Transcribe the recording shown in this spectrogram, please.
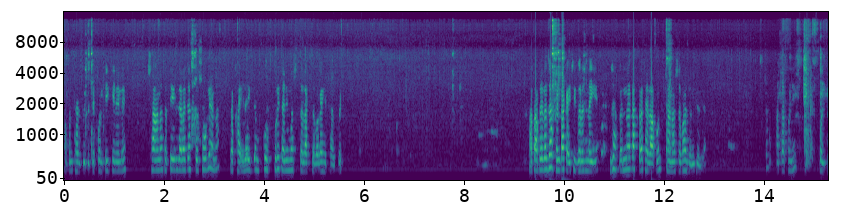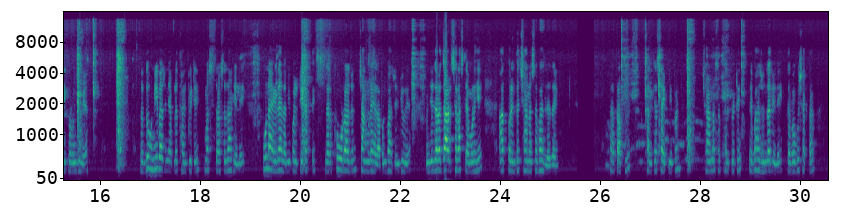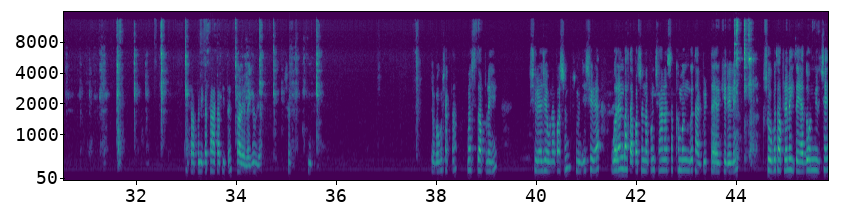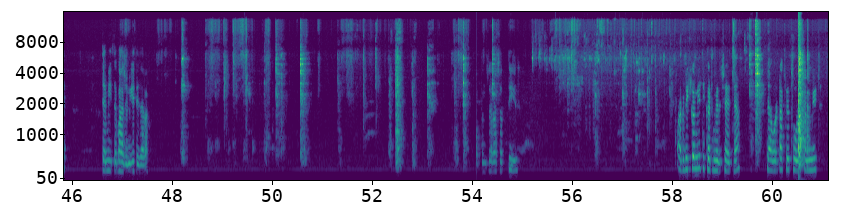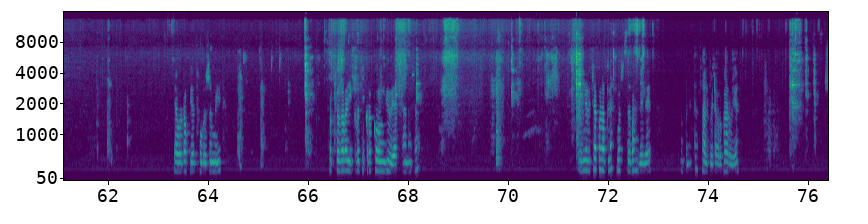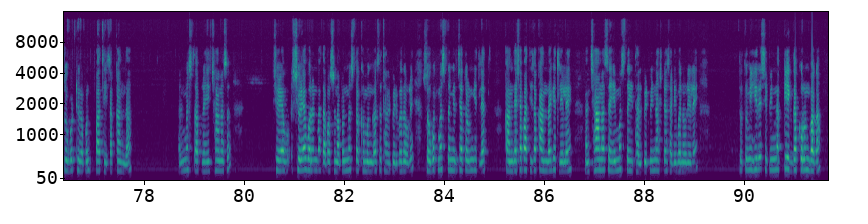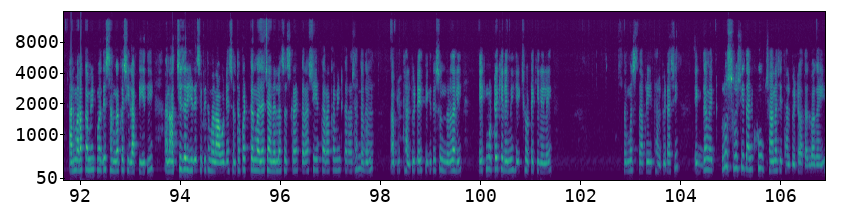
आपण थालपीठाचे पलटी केलेले छान असं तेल जरा जास्त सोडले ना तर खायला एकदम कुरकुरीत आणि मस्त लागतं बघा हे थालपीठ. आता आपल्याला झाकण टाकायची गरज नाहीये. झाकण न टाकता त्याला आपण छान असं भाजून घेऊया. आता आपण हे पलटी करून घेऊया. तर दोन्ही बाजूने आपलं थालपीठ आहे. मस्त असं झालेलं आहे. पुन्हा एकदा ह्याला मी पलटी टाकते. जरा थोडं अजून चांगलं ह्याला आपण भाजून घेऊया. म्हणजे जरा जाडसर असल्यामुळे हे आतपर्यंत छान असं भाजलं जाईल. तर आता आपलं खालच्या साईडने पण छान असं थालपीठ आहे. ते भाजून झालेलं आहे. तर बघू शकता. आता आपण एका ताटात इथं काढायला घेऊया. तर बघू शकता. मस्त आपलं हे शिळ्या जेवणापासून म्हणजे शिळ्या वरण भातापासून आपण छान असं खमंग थालपीठ तयार केलेले सोबत आपल्याला इथं या दोन मिरच्या आहेत. त्या मी इथं भाजून घेते जरा. आपण जरा असं तेल. अगदी कमी तिखट मिरच्या आहेत ह्या. त्यावर टाकते थोडंसं मीठ. त्यावर टाकूया थोडंसं मीठ. फक्त जरा इकडं तिकडं करून घेऊया छान असं. तर मिरच्या पण आपल्या मस्त भाजलेल्या आहेत. आपण इथं थालपीठावर काढूया. सोबत ठेवू आपण पाथीचा कांदा. आणि मस्त आपलं हे छान असं शिळ्या शिळ्या वरण भातापासून आपण मस्त खमंग असं थालपीठ बनवले सोबत मस्त मिरच्या तळून घेतल्यात. कांद्याच्या पातीचा कांदा घेतलेला आहे. आणि छान असं हे मस्त हे थालपीठ मी नाश्त्यासाठी बनवलेलं आहे. तर तुम्ही ही रेसिपी नक्की एकदा करून बघा. आणि मला कमेंटमध्ये सांगा कशी लागते ती. आणि आजची जर ही रेसिपी तुम्हाला आवडली असेल तर पटकन माझ्या चॅनलला सबस्क्राईब करा शेअर करा कमेंट करा. धन्यवाद. तुम्ही आपली थालपीठ आहे ती किती सुंदर झाली. एक मोठं केले मी एक छोटे केलेले तर मस्त आपली थालपीठ अशी एकदम एक लुसलुशीत आणि खूप छान अशी थालपीठ होतात बघा ही.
